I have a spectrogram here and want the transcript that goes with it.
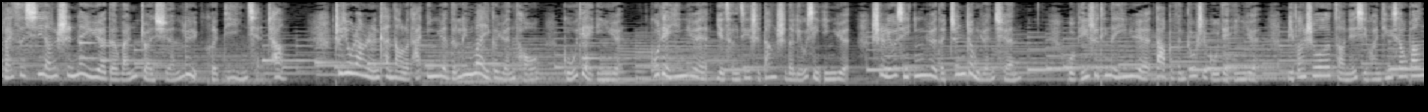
来自西洋式内乐的婉转旋律和低吟浅唱，这又让人看到了他音乐的另外一个源头——古典音乐。古典音乐也曾经是当时的流行音乐，是流行音乐的真正源泉。我平时听的音乐大部分都是古典音乐，比方说早年喜欢听肖邦，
